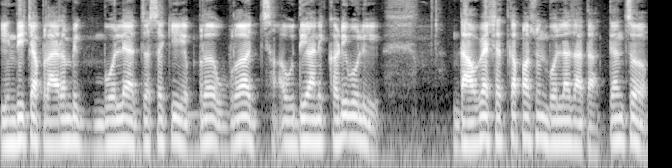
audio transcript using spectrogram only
हिंदीच्या प्रारंभिक बोल्यात जसं की ब्र व्रज अवधी आणि खडी बोली दहाव्या शतकापासून बोलल्या जातात. त्यांचं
